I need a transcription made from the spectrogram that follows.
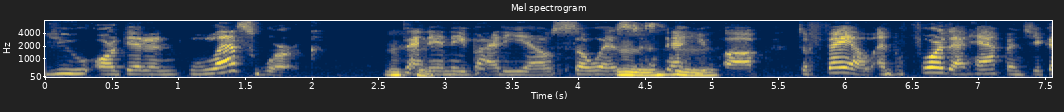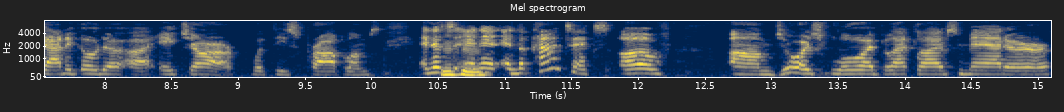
you are getting less work Mhm, than anybody else, so as to set you up to fail. And before that happens, you got to go to uh, HR with these problems. And it's Mhm. and in the context of um, George Floyd, Black Lives Matter.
